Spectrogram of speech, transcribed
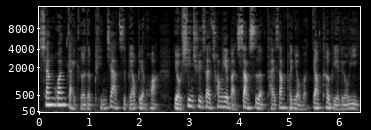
相关改革的评价指标变化，有兴趣在创业板上市的台商朋友们要特别留意。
